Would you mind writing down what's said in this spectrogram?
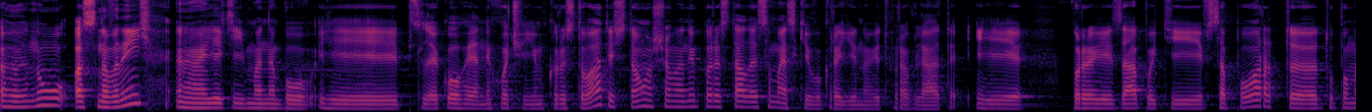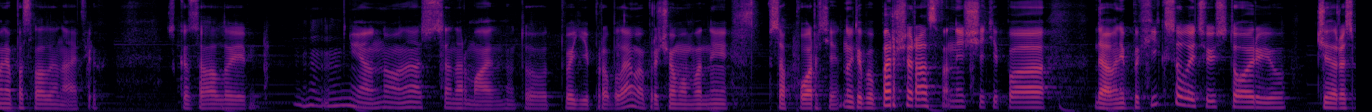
Е, ну, основний, е, який в мене був, і після якого я не хочу їм користуватись, тому, що вони перестали смс-ки в Україну відправляти. І при запиті в саппорт е, тупо мене послали нафіг. Сказали: ні, ну у нас все нормально, то твої проблеми. Причому вони в саппорті. Ну, типу, перший раз вони ще, типу, да, вони пофіксили цю історію через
